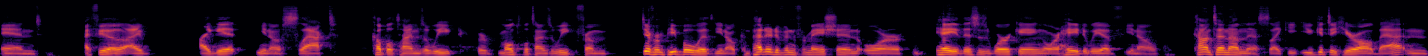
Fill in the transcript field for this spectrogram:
And I feel I I get you know slacked a couple times a week or multiple times a week from different people with you know competitive information or hey this is working or hey do we have you know content on this like you, get to hear all that and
